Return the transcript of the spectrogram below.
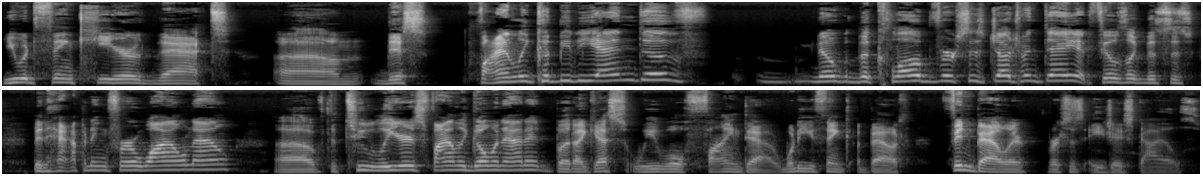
You would think here that um, this finally could be the end of you know the club versus Judgment Day. It feels like this has been happening for a while now. Uh, the two leaders finally going at it, but I guess we will find out. What do you think about Finn Balor versus AJ Styles?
